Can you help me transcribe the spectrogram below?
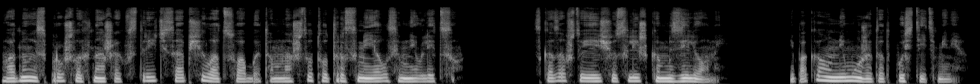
В одной из прошлых наших встреч сообщил отцу об этом, на что тот рассмеялся мне в лицо, сказав, что я еще слишком зеленый, и пока он не может отпустить меня.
